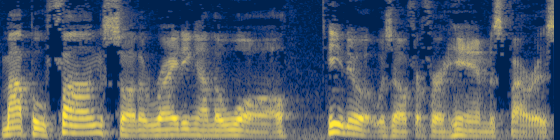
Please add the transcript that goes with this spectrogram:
Ma Bufang saw the writing on the wall. He knew it was over for him as far as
